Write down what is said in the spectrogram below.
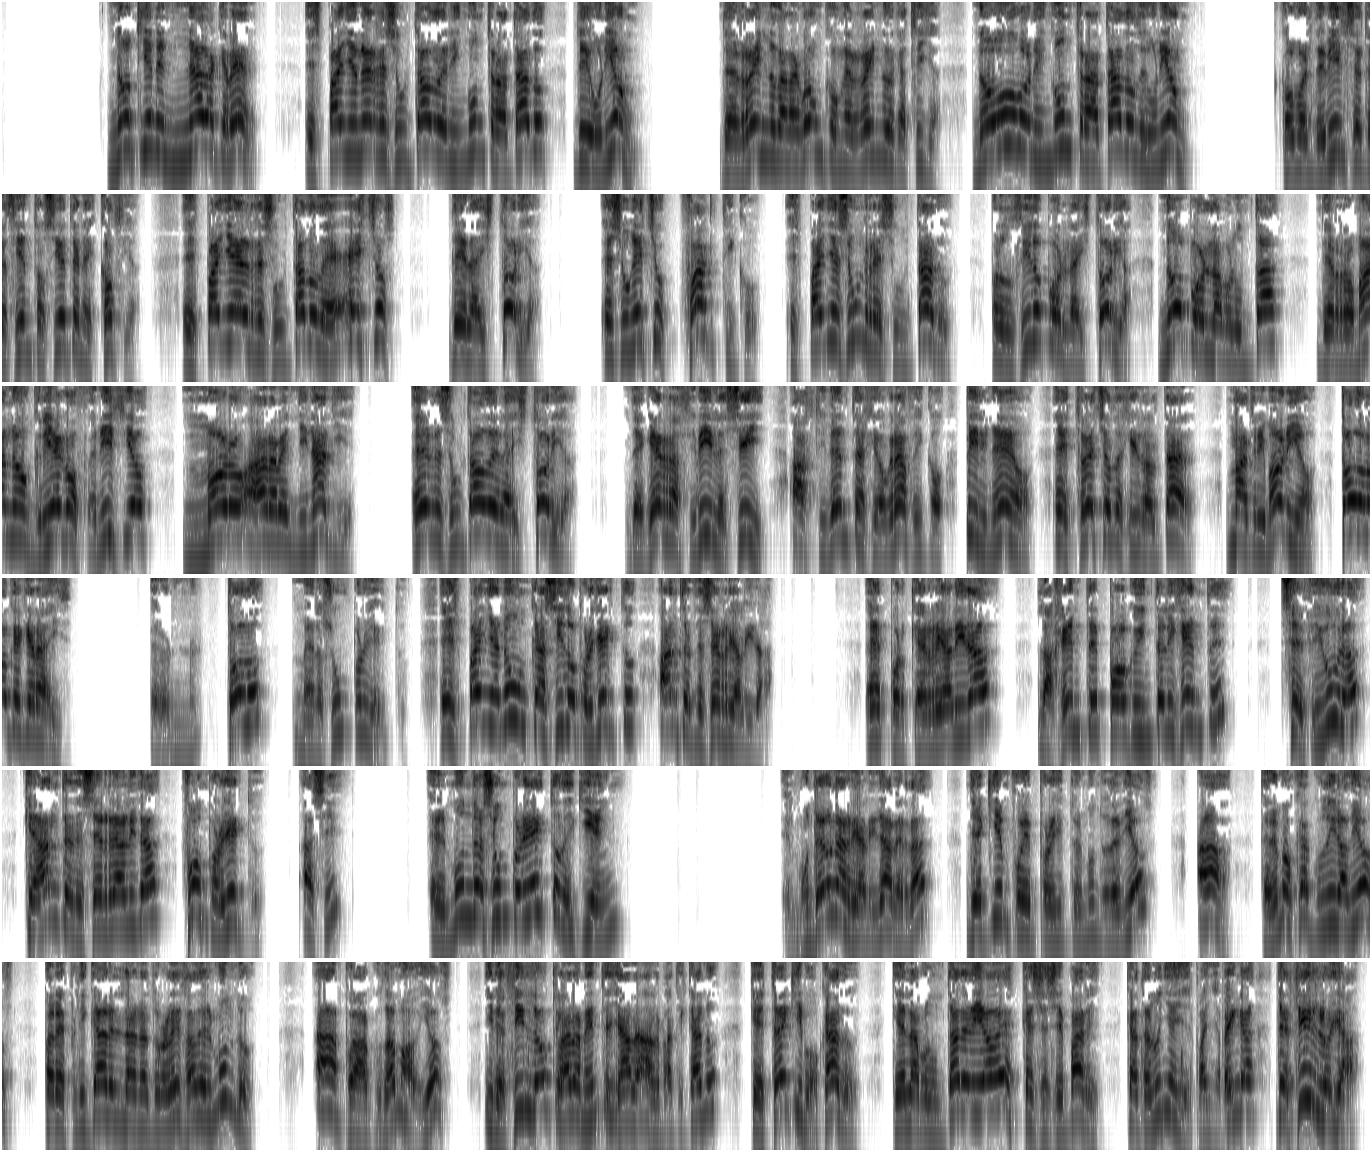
No tiene nada que ver. España no es resultado de ningún tratado de unión del Reino de Aragón con el Reino de Castilla. No hubo ningún tratado de unión como el de 1707 en Escocia. España es el resultado de hechos de la historia. Es un hecho fáctico. España es un resultado producido por la historia, no por la voluntad de romanos, griegos, fenicios, moros, árabes, ni nadie. Es el resultado de la historia. de guerras civiles, sí, accidentes geográficos, Pirineos, estrechos de Gibraltar, matrimonio, todo lo que queráis. Pero todo menos un proyecto. España nunca ha sido proyecto antes de ser realidad. Es porque en realidad la gente poco inteligente se figura que antes de ser realidad fue un proyecto. ¿Así? ¿Ah, ¿El mundo es un proyecto de quién? El mundo es una realidad, ¿verdad? ¿De quién fue el proyecto del mundo? ¿De Dios? Ah, tenemos que acudir a Dios para explicar la naturaleza del mundo. Ah, pues acudamos a Dios y decirlo claramente ya al Vaticano que está equivocado, que la voluntad de Dios es que se separe Cataluña y España. Venga, decirlo ya,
